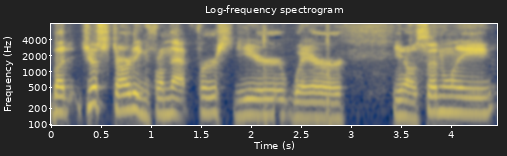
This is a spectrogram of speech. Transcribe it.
But just starting from that first year where, you know, suddenly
